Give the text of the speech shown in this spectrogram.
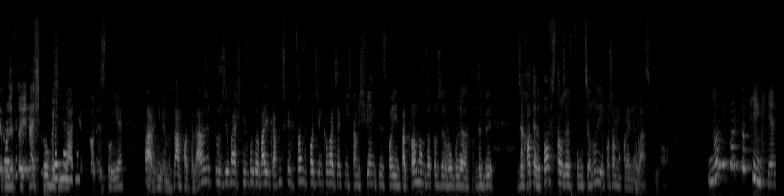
wykorzystuje na śluby, się wykorzystuje. Tak, nie wiem, znam hotelarzy, którzy właśnie zbudowali kapliczkę, chcąc podziękować jakimś tam świętym swoim patronom za to, że w ogóle, żeby, że hotel powstał, że funkcjonuje i proszę o kolejne łaski. O. No i bardzo pięknie.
